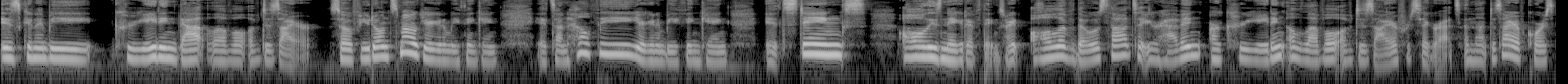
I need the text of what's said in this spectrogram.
is going to be creating that level of desire. So if you don't smoke, you're going to be thinking it's unhealthy, you're going to be thinking it stinks, all these negative things, right? All of those thoughts that you're having are creating a level of desire for cigarettes. And that desire, of course,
